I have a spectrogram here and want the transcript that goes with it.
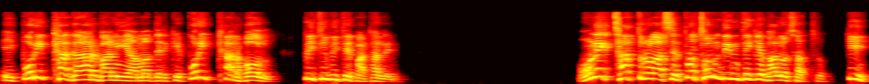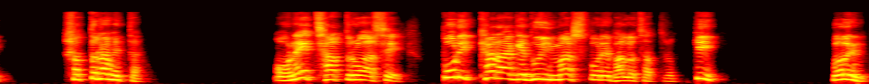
এই পরীক্ষাগার বানিয়ে আমাদেরকে পরীক্ষার হল পৃথিবীতে পাঠালেন। অনেক ছাত্র আছে, প্রথম দিন থেকে ভালো ছাত্র। কি? সত্য না মিথ্যা অনেক ছাত্র আছে, পরীক্ষার আগে দুই মাস পরে ভালো ছাত্র। কি? বলেন।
